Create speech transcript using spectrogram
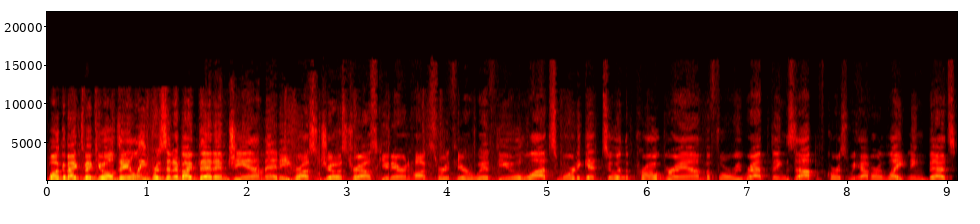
Welcome back to BetQL Daily, presented by BetMGM. Ed Egros, Joe Ostrowski, and Erin Hawksworth here with you. Lots more to get to in the program before we wrap things up. Of course, we have our lightning bets.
